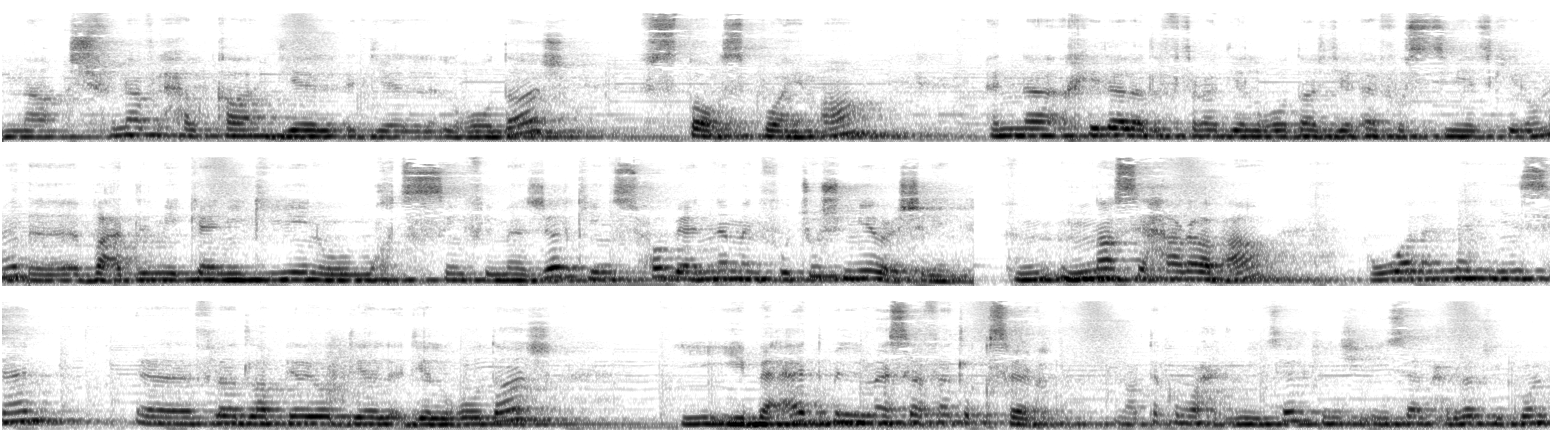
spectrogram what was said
كنا شفنا في الحلقة ديال ديال ال rodage في Ocarz point ma أن خلال هذه الفترة ديال الغوداج ديال 1600 كيلومتر آه، بعض الميكانيكيين ومختصين في المجال كينصحوا بأن ما نفوتوش 120 النصيحه الرابعه هو ان الإنسان آه، في هذه la période ديال ديال ال rodage يبعد بالمسافات القصيرة. نعطيكم واحد المثال كاين شي إنسان بحال كيكون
